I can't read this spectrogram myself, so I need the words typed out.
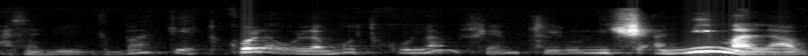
אז אני הגבהתי את כל העולמות כולם שהם כאילו נשענים עליו,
